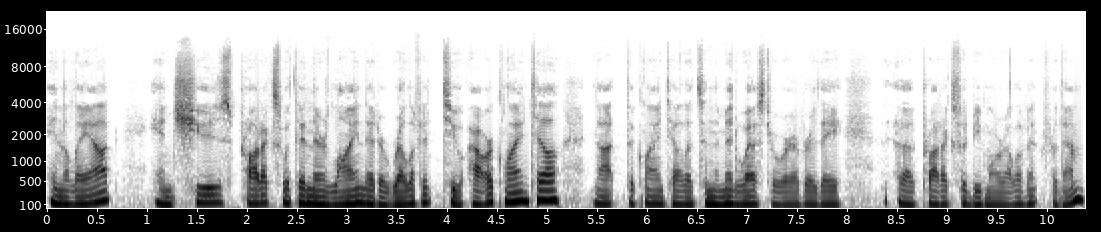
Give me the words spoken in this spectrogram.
in the layout and choose products within their line that are relevant to our clientele, not the clientele that's in the Midwest or wherever they uh, products would be more relevant for them.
